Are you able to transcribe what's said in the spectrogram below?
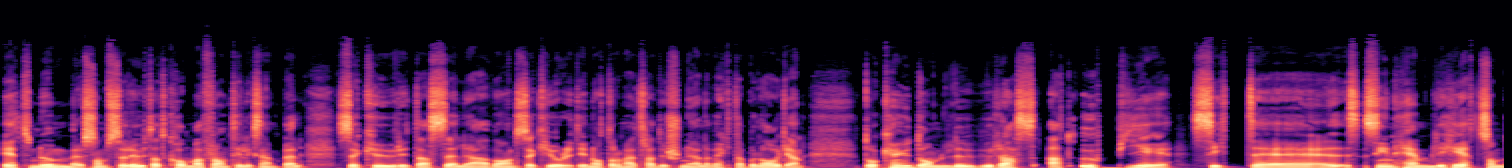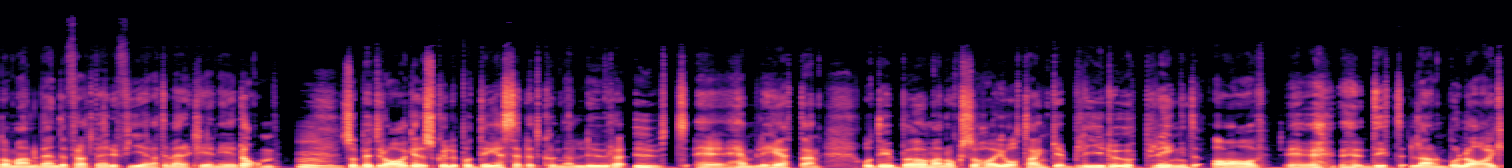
ett nummer som ser ut att komma från till exempel Securitas eller Avant Security, något av de här traditionella väktarbolagen, då kan ju de luras att uppge sitt, eh, sin hemlighet som de använder för att verifiera att det verkligen är dem. Mm. Så bedragare skulle på det sättet kunna lura ut eh, hemligheten. Och det bör man också ha i åtanke. Blir du uppringd av eh, ditt larmbolag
